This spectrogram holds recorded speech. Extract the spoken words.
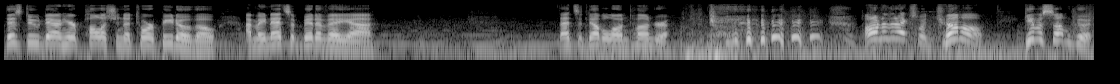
This dude down here polishing a torpedo, though, I mean, that's a bit of a... Uh, that's a double entendre. on to the next one. Come on. Give us something good.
